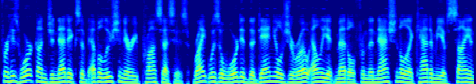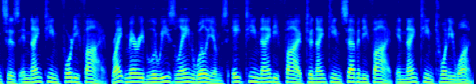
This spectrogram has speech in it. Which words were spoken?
For his work on genetics of evolutionary processes, Wright was awarded the Daniel Giraud Elliot Medal from the National Academy of Sciences in 1945. Wright married Louise Lane Williams (1895–1975) in 1921.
